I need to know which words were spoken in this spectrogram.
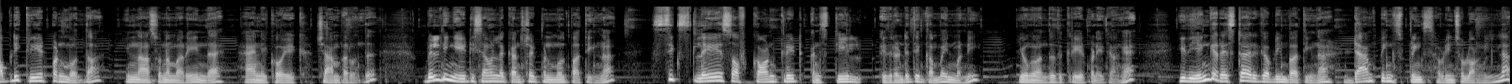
அப்படி க்ரியேட் பண்ணும்போது தான் நான் சொன்ன மாதிரி இந்த ஹேனிகோயிக் சேம்பர் வந்து பில்டிங் எயிட்டி செவனில் கன்ஸ்ட்ரக்ட் பண்ணும்போது பார்த்தீங்கன்னா six layers of concrete and steel இது ரெண்டுத்தையும் கம்பைன் பண்ணி இவங்க வந்து இது கிரியேட் பண்ணியிருக்காங்க இது எங்கே ரெஸ்ட்டாக இருக்குது அப்படின்னு பார்த்தீங்கன்னா டேம்பிங் ஸ்ப்ரிங்ஸ் அப்படின்னு சொல்லுவாங்க இல்லைங்களா?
